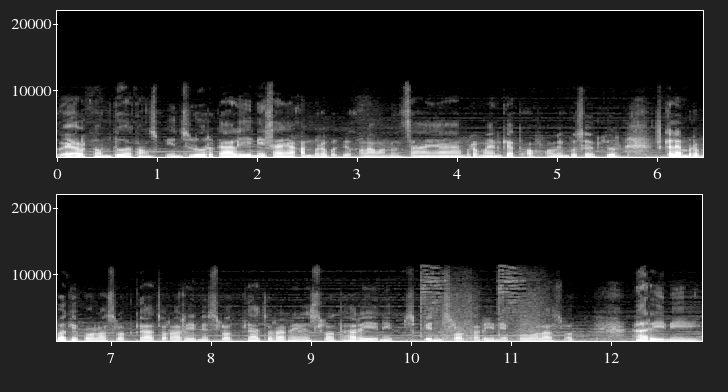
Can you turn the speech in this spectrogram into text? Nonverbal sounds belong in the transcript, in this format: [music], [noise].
Welcome to Atong Spin seluruh. Kali ini saya akan berbagi pengalaman saya bermain Cat of Olympus seluruh sekalian berbagi pola slot gacor hari ini slot gacor hari ini slot hari ini spin slot hari ini pola slot hari ini.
